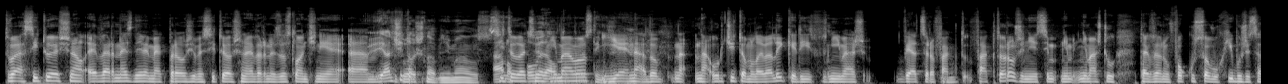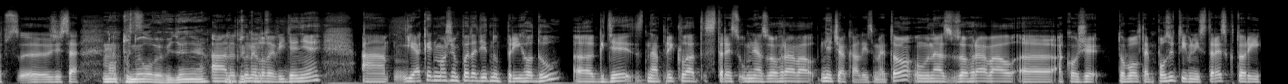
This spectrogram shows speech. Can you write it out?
Tvoja situational awareness, neviem, jak preložíme situational awareness zo slovenčiny, um, Janči to Situačná vnímavosť. Situačná vnímavosť je na, do, na, na určitom leveli, kedy vnímaš viacero fakt, faktorov, že nie si, ne, nemáš tú tzv. fokusovú chybu, že sa, e, že sa No, tunelové videnie. Áno, napríklad. tunelové videnie. A ja keď môžem povedať jednu príhodu, eh, kde napríklad stres u mňa zohrával, nečakali sme to, u nás zohrával eh, akože to bol ten pozitívny stres, ktorý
